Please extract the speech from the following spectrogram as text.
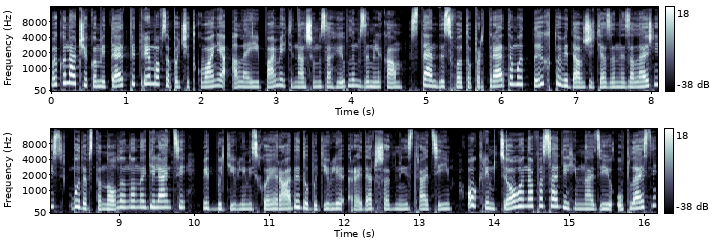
Виконавчий комітет підтримав започаткування алеї пам'яті нашим загиблим землякам. Стенди з фотопортретами тих, хто віддав життя за незалежність, буде встановлено на ділянці від будівлі міської ради до будівлі райдержадміністрації. Окрім цього, на фасаді гімназії у Плесні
